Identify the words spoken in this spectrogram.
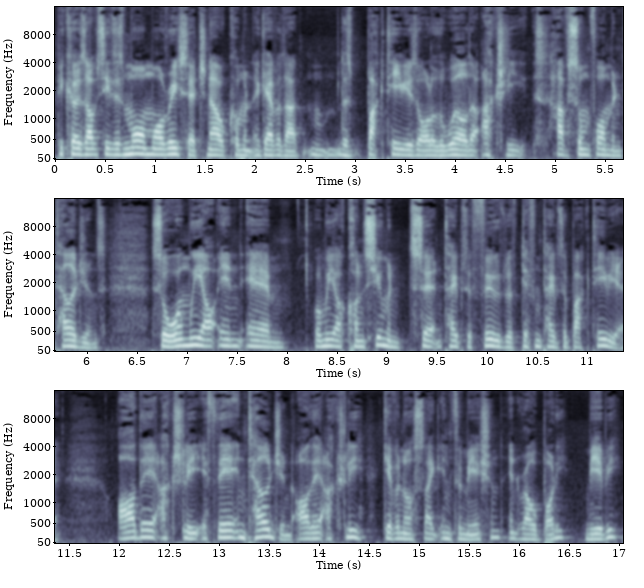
Because obviously there's more and more research now coming together that there's bacteria all over the world that actually have some form of intelligence. So when we are in um, when we are consuming certain types of food with different types of bacteria, are they actually, if they're intelligent, are they actually giving us like information into our body? Maybe.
